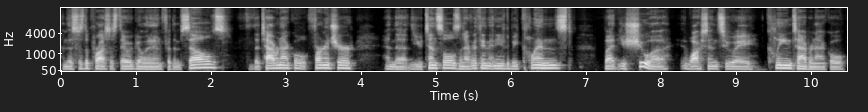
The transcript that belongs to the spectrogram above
And this is the process they would go in for themselves, the tabernacle furniture, and the, the utensils and everything that needed to be cleansed. But Yeshua walks into a clean tabernacle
